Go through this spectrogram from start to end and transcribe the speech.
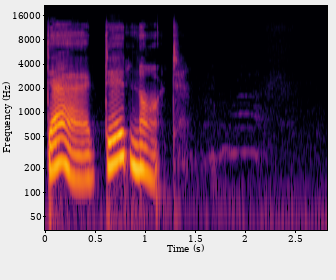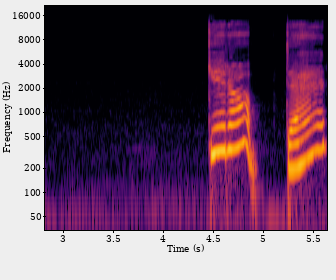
Dad did not. Get up, Dad.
